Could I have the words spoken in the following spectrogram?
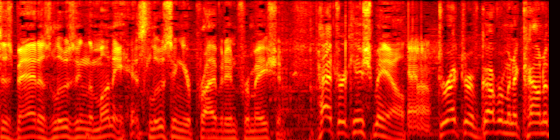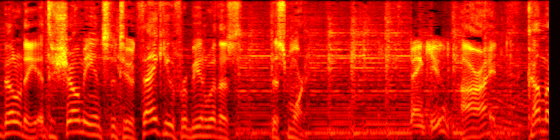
it's as bad as losing the money. It's losing your private information. Patrick Ishmael, Yeah. Director of Government Accountability at the Show Me Institute. Thank you for being with us this morning. Thank you. All right, coming.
